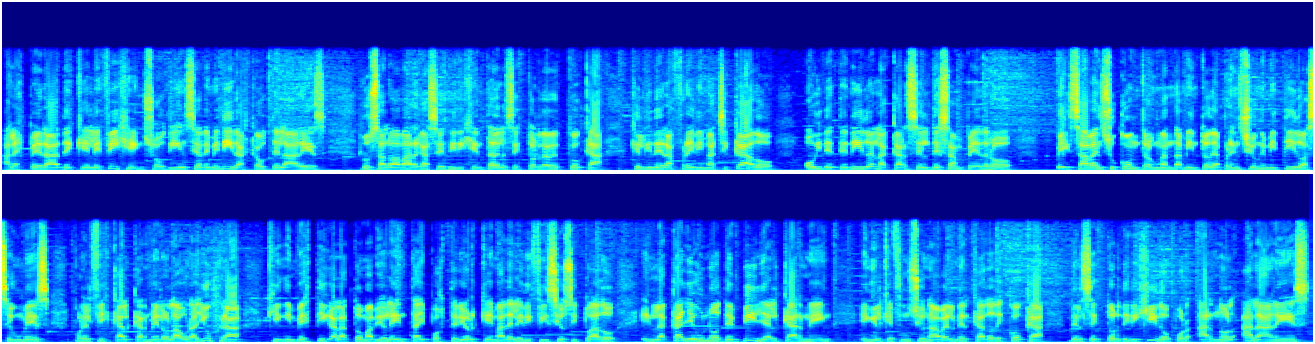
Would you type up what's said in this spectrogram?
a la espera de que le fijen su audiencia de medidas cautelares. Rosalba Vargas es dirigente del sector de Coca que lidera Freddy Machicado, hoy detenido en la cárcel de San Pedro pesaba en su contra un mandamiento de aprehensión emitido hace un mes por el fiscal Carmelo Laura Yujra, quien investiga la toma violenta y posterior quema del edificio situado en la calle 1 de Villa El Carmen, en el que funcionaba el mercado de coca del sector dirigido por Arnold Alanes.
